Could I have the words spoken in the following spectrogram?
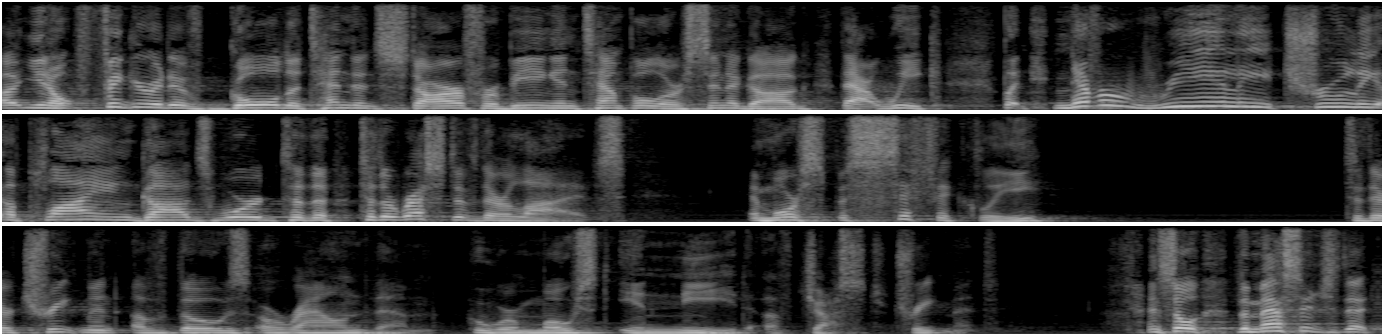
uh, you know, figurative gold attendance star for being in temple or synagogue that week, but never really truly applying God's word to the, to the rest of their lives. And more specifically, to their treatment of those around them who were most in need of just treatment. And so the message that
